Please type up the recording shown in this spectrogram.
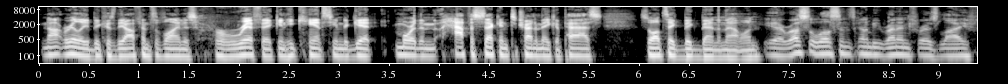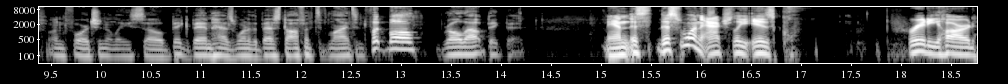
not really because the offensive line is horrific and he can't seem to get more than half a second to try to make a pass. So I'll take Big Ben in that one. Yeah, Russell Wilson's going to be running for his life, unfortunately. So Big Ben has one of the best offensive lines in football. Roll out Big Ben. Man, this this one actually is qu- pretty hard.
